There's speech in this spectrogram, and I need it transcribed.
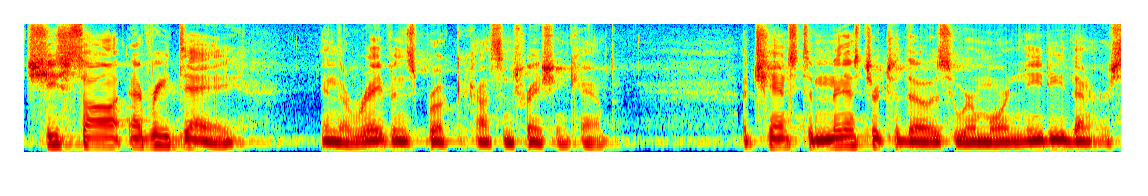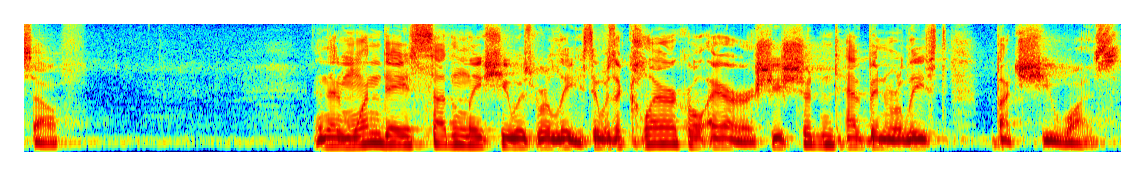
She saw every day in the Ravensbrück concentration camp a chance to minister to those who were more needy than herself. And then one day, suddenly, she was released. It was a clerical error. She shouldn't have been released, but she was.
